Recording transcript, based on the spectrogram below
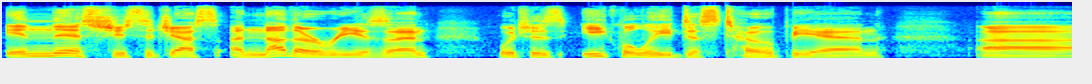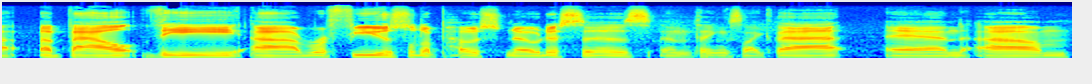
in this she suggests another reason, which is equally dystopian. Uh, about the uh, refusal to post notices and things like that, and um,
